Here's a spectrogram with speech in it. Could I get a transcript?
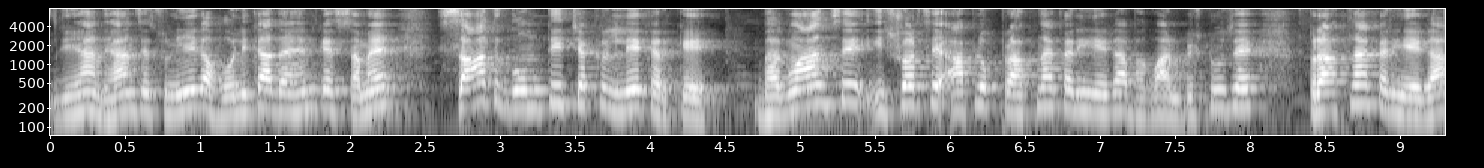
जी हाँ ध्यान से सुनिएगा। होलिका दहन के समय सात गोमती चक्र ले करके भगवान से, ईश्वर से आप लोग प्रार्थना करिएगा, भगवान विष्णु से प्रार्थना करिएगा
